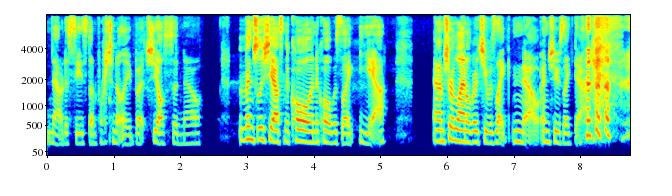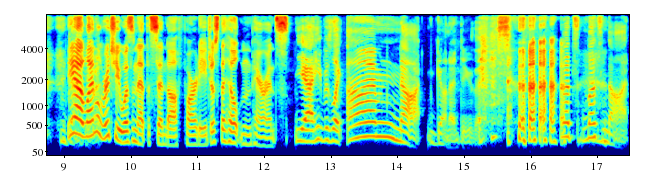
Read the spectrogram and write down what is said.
now deceased unfortunately, but she also said no. Eventually she asked Nicole and Nicole was like, "Yeah." And I'm sure Lionel Richie was like, "No." And she was like, "Dad." Yeah, Lionel it." Richie wasn't at the send off party, just the Hilton parents. Yeah, he was like, "I'm not gonna do this." let's let's not.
